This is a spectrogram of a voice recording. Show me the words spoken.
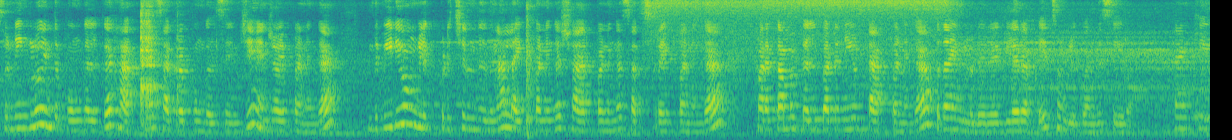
ஸோ நீங்களும் இந்த பொங்கலுக்கு ஹாப்பியாக சக்கரை பொங்கல் செஞ்சு என்ஜாய் பண்ணுங்கள் இந்த வீடியோ உங்களுக்கு பிடிச்சிருந்ததுன்னா லைக் பண்ணுங்கள் ஷேர் பண்ணுங்கள் சப்ஸ்கிரைப் பண்ணுங்கள் மறக்காமல் பெல் பட்டனையும் டேப் பண்ணுங்கள் அப்போ தான் எங்களோட ரெகுலர் அப்டேட்ஸ் உங்களுக்கு வந்து சேரும். தேங்க்யூ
